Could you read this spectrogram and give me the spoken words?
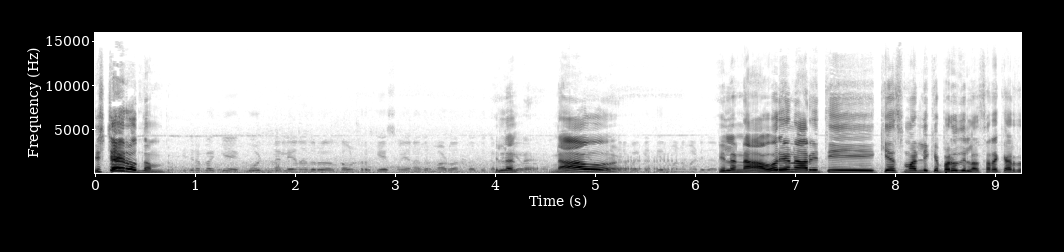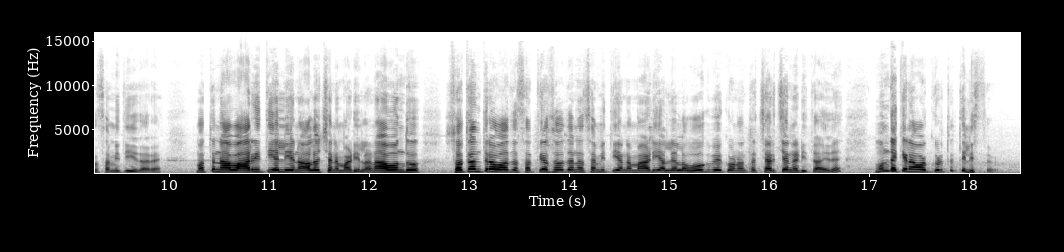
ಇಷ್ಟೇ ಇರೋದು ನಮ್ಮದು ಇಲ್ಲ ನಾವು ಇಲ್ಲ ನಾ ಅವರೇನು ಆ ರೀತಿ ಕೇಸ್ ಮಾಡಲಿಕ್ಕೆ ಬರುವುದಿಲ್ಲ ಸರ್ಕಾರದ ಸಮಿತಿ ಇದ್ದಾರೆ. ಮತ್ತು ನಾವು ಆ ರೀತಿಯಲ್ಲಿ ಏನು ಆಲೋಚನೆ ಮಾಡಿಲ್ಲ. ನಾವೊಂದು ಸ್ವತಂತ್ರವಾದ ಸತ್ಯಶೋಧನಾ ಸಮಿತಿಯನ್ನು ಮಾಡಿ ಅಲ್ಲೆಲ್ಲ ಹೋಗಬೇಕು ಅನ್ನೋಂಥ ಚರ್ಚೆ ನಡೀತಾ ಇದೆ. ಮುಂದಕ್ಕೆ ನಾವು ಕುರಿತು ತಿಳಿಸ್ತೇವೆ.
